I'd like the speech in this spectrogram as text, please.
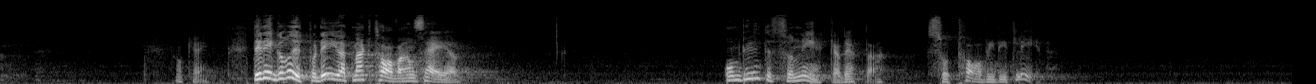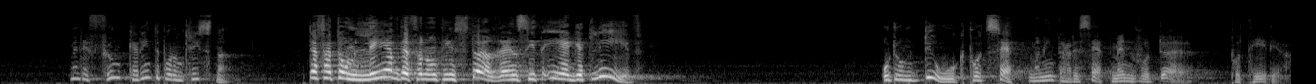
Okej. Okay. Det det går ut på det är ju att makthavaren säger om du inte förnekar detta så tar vi ditt liv. Men det funkade inte på de kristna. Därför att de levde för någonting större än sitt eget liv. Och de dog på ett sätt man inte hade sett människor dö på tidigare.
